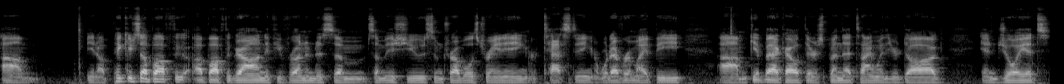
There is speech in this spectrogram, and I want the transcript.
um, you know, pick yourself off the up off the ground if you've run into some some issues, some troubles training or testing or whatever it might be. Um, get back out there, spend that time with your dog, enjoy it.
